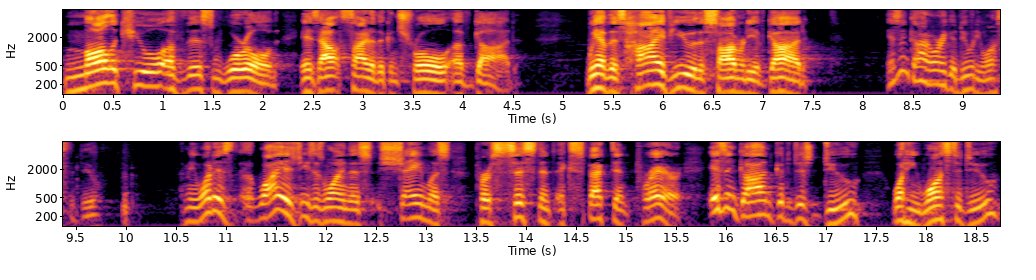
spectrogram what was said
molecule of this world is outside of the control of God, we have this high view of the sovereignty of God. Isn't God already going to do what he wants to do? I mean, what is, why is Jesus wanting this shameless, persistent, expectant prayer? Isn't God going to just do what he wants to do?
